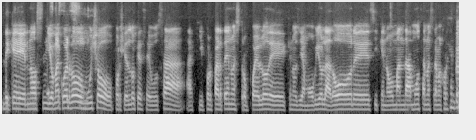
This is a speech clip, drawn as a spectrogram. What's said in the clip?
de que nos, yo me acuerdo sí. mucho porque es lo que se usa aquí por parte de nuestro pueblo de que nos llamó violadores y que no mandamos a nuestra mejor gente.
